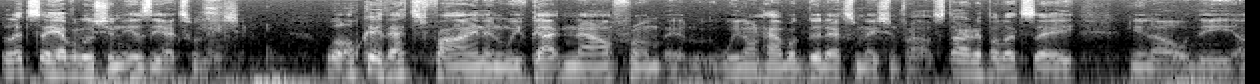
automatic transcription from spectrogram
let's say evolution is the explanation. Well, okay, that's fine, and we've gotten now from uh, we don't have a good explanation for how it started, but let's say, you know, the uh,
